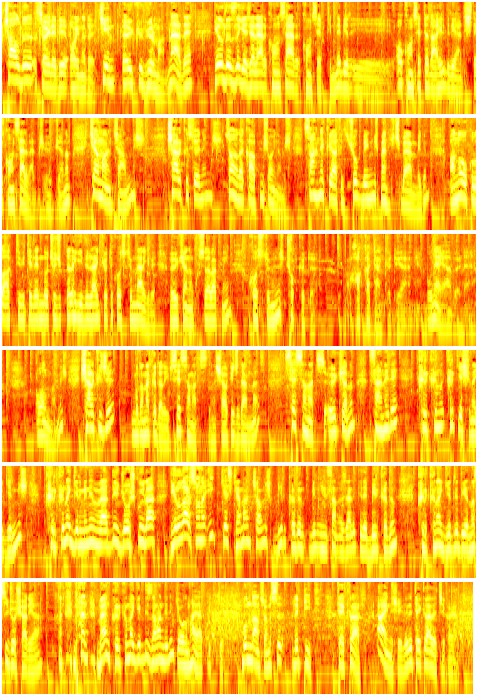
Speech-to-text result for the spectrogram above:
Çaldı, söyledi, oynadı. Kim? Öykü Gürman. Nerede? Yıldızlı Geceler konser konseptinde bir e, o konsepte dahil bir yerde işte konser vermiş Öykü Hanım. Keman çalmış. Şarkı söylemiş. Sonra da kalkmış oynamış. Sahne kıyafeti çok beğenmiş. Ben hiç beğenmedim. Anaokulu aktivitelerinde o çocuklara giydirilen kötü kostümler gibi. Öykü Hanım kusura bakmayın. Kostümünüz çok kötü. Hakikaten kötü yani. Bu ne ya böyle? Olmamış. Şarkıcı bu da ne kadar ayıp. Ses sanatçısına şarkıcı denmez. Ses sanatçısı Öykü Hanım sahnede 40'ını 40 yaşına girmiş. 40'ına girmenin verdiği coşkuyla yıllar sonra ilk kez keman çalmış bir kadın, bir insan özellikle de bir kadın 40'ına girdi diye nasıl coşar ya? ben ben 40'ıma girdiği zaman dedim ki oğlum hayat bitti. Bundan sonrası repeat, tekrar. Aynı şeyleri tekrar edecek hayat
